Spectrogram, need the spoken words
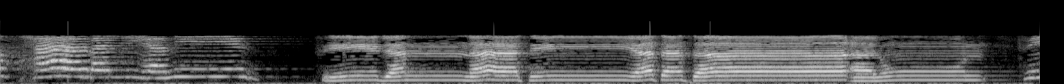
أصحاب اليمين في جنات يتساءلون في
